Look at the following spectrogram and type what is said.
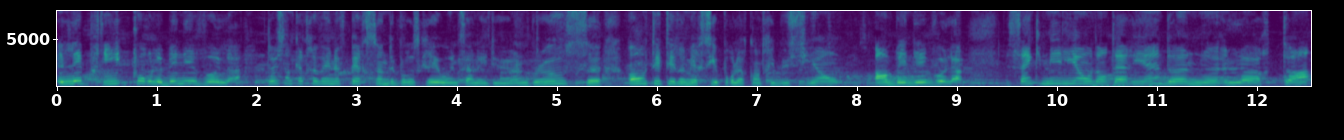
les prix pour le bénévolat. 289 personnes de Bruce Grey Sound et du Bruce ont été remerciées pour leur contribution en bénévolat. 5 millions d'Ontariens donnent leur temps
